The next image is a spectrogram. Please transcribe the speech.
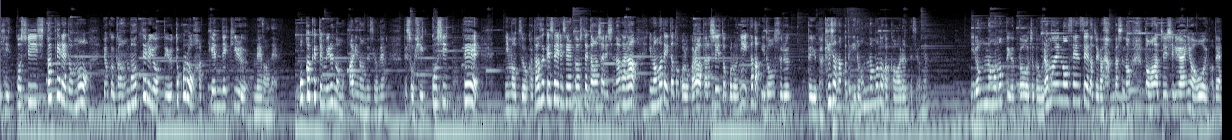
引っ越ししたけれどもよく頑張ってるよっていうところを発見できるメガネ。をかけてみるのもありなんですよね。でそう引っ越しって荷物を片付け整理整頓して断捨離しながら今までいたところから新しいところにただ移動するっていうだけじゃなくていろんなものが変わるんですよね。いろんなものっていうとちょっと占いの先生たちが 私の友達知り合いには多いので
